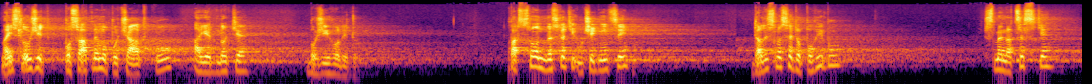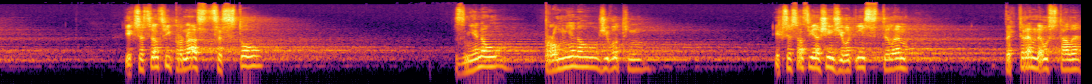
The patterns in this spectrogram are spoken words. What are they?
Mají sloužit posvátnému počátku a jednotě božího lidu. Pak jsou dneska ti učedníci, dali jsme se do pohybu, jsme na cestě, Je křesťanství pro nás cestou, změnou, proměnou životní? Je křesťanství naším životním stylem, ve kterém neustále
